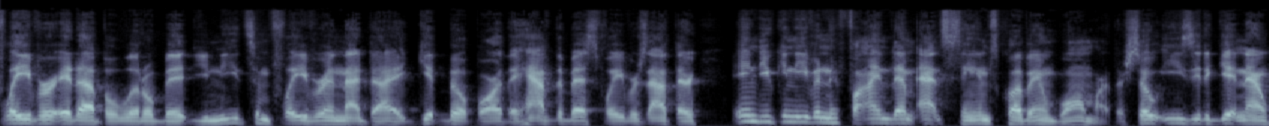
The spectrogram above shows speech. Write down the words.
flavor it up a little bit. You need some flavor in that diet. Get Built Bar. They have the best flavors out there, and you can even find them at Sam's Club and Walmart. They're so easy to get now,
